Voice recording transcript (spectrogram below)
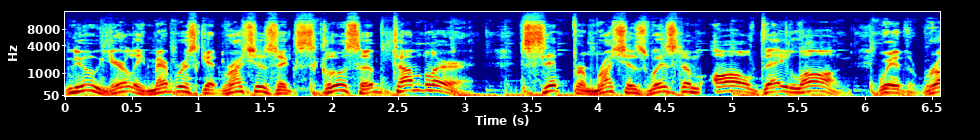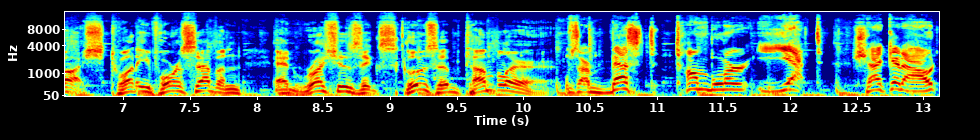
new yearly members get Rush's exclusive tumbler. Sip from Rush's wisdom all day long with Rush 24 7 and Rush's exclusive tumbler. It's our best tumbler yet. Check it out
